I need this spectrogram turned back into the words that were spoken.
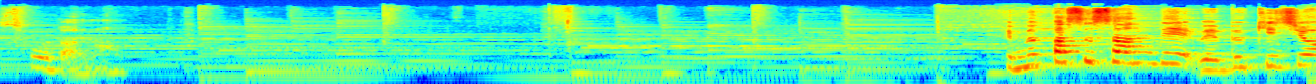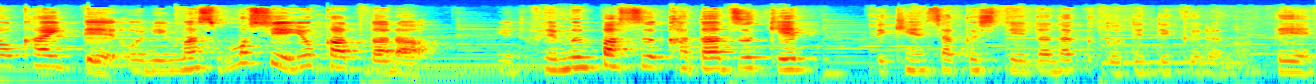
そうだな。フェムパスさんでウェブ記事を書いております。もしよかったら、えーと、フェムパス片付けって検索していただくと出てくるので、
